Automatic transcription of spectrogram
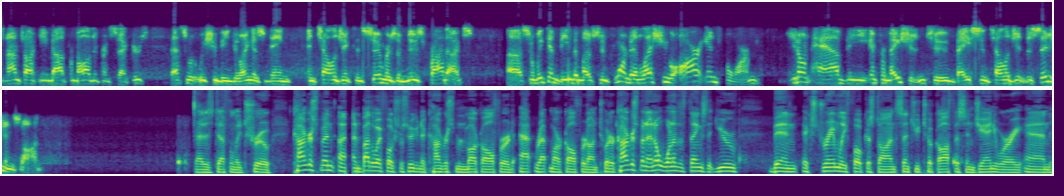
and I'm talking about from all different sectors, that's what we should be doing as being intelligent consumers of news products, uh, so we can be the most informed. Unless you are informed, you don't have the information to base intelligent decisions on. That is definitely true. Congressman, uh, and by the way, folks, we're speaking to Congressman Mark Alford at Rep Mark Alford on Twitter. Congressman, I know one of the things that you've been extremely focused on since you took office in January and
